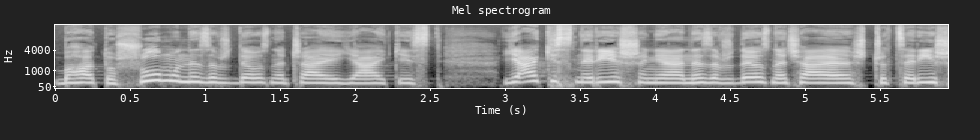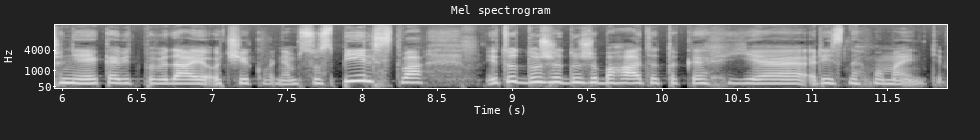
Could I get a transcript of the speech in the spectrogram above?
багато шуму не завжди означає якість якісне рішення не завжди означає, що це рішення, яке відповідає очікуванням суспільства. І тут дуже дуже багато таких є різних моментів.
